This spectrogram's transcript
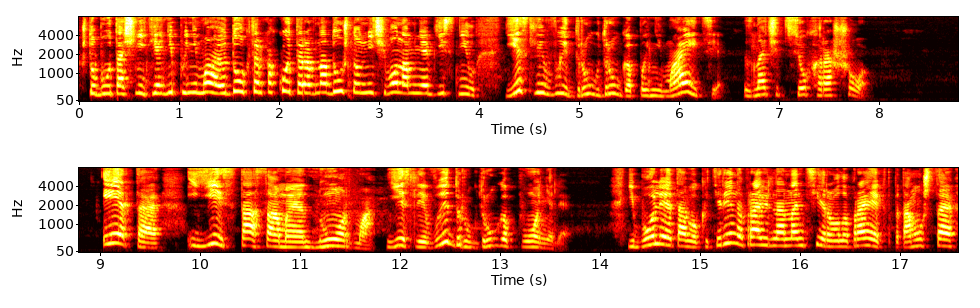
чтобы уточнить, я не понимаю, доктор какой-то равнодушный, он ничего нам не объяснил. Если вы друг друга понимаете, значит все хорошо. Это и есть та самая норма, если вы друг друга поняли. И более того, Катерина правильно анонсировала проект, потому что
